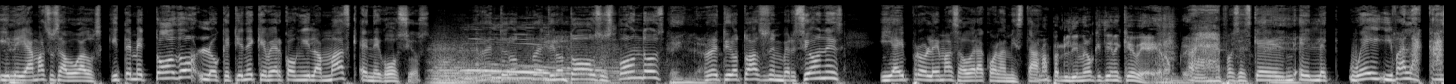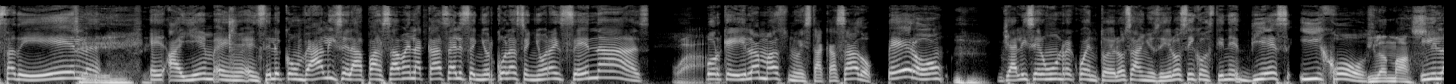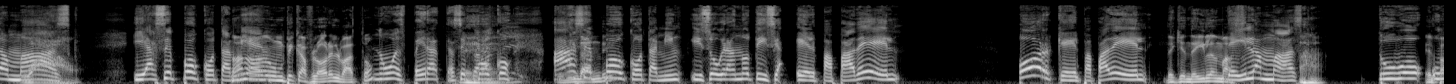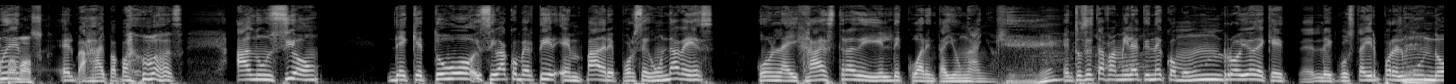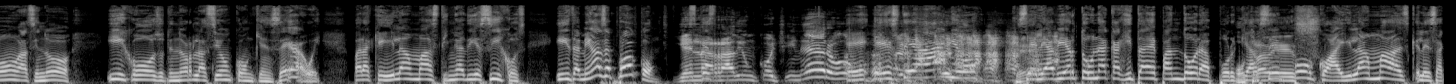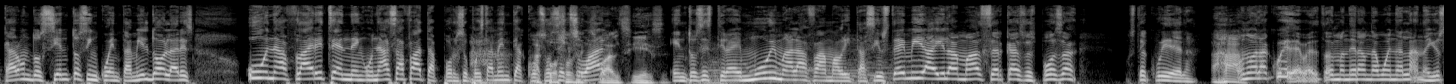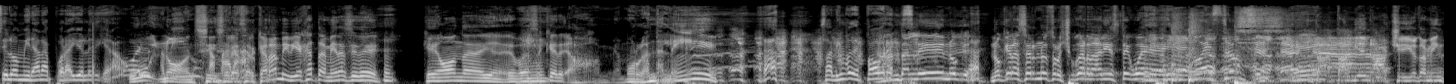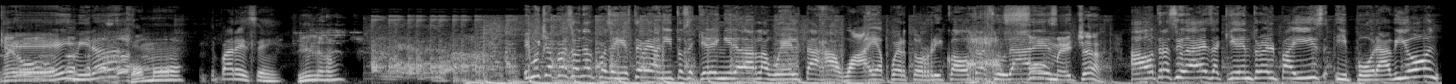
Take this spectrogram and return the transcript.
Y le llama a sus abogados, quíteme todo lo que tiene que ver con Elon Musk en negocios. Retiró, retiró todos sus fondos, retiró todas sus inversiones y hay problemas ahora con la amistad. No, pero el dinero que tiene que ver, hombre. Ah, pues es que, güey, iba a la casa de él. Sí, Eh, ahí en, en- en Silicon Valley se la pasaba en la casa del señor con la señora en cenas. Porque Elon Musk no está casado. Pero ya le hicieron un recuento de los años y de los hijos. Tiene 10 hijos. Elon Musk. Elon Wow. Y hace poco No, también. no, un picaflor el vato. No, espérate, hace Eh. poco, hace poco también hizo gran noticia el papá de él, porque el papá de él, ¿De quién? De Elon Musk. de Elon Musk, tuvo El un... papá Musk. El, ajá, el papá Musk anunció de que tuvo, se iba a convertir en padre por segunda vez con la hijastra de él de 41 años. ¿Qué? Entonces esta familia tiene como un rollo de que eh, le gusta ir por el mundo haciendo hijos o teniendo relación con quien sea, güey. Para que Elon Musk tenga 10 hijos. Y también hace poco, Y en la radio un cochinero. eh, este año, se le ha abierto una cajita de Pandora porque ¿Otra hace vez? poco a Elon Musk le sacaron 250 mil dólares una flight attendant, una azafata por supuestamente acoso, sexual. sí es. Entonces trae muy mala fama ahorita. Si usted mira a Elon Musk cerca de su esposa, usted cuídela. Ajá. O no la cuide, de todas maneras una buena lana. Yo si lo mirara por ahí, yo le dijera, "Oye, Uy, no, amigo, si se le camarada". acercara a mi vieja también así de, ¿qué onda? Eh, ¿Vas a querer? Ah, mi amor, ándale. Salimos de pobres. Ándale, no, no quiere hacer nuestro sugar daddy este güey. Nuestro. Eh. Ah, También, ah, sí, yo también quiero. Ey, mira. ¿Cómo? ¿Qué te parece? Sí, no. Y muchas personas pues en este veranito se quieren ir a dar la vuelta a Hawái, a Puerto Rico, a otras Ah, ciudades. su mecha. A otras ciudades aquí dentro del país y por avión.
